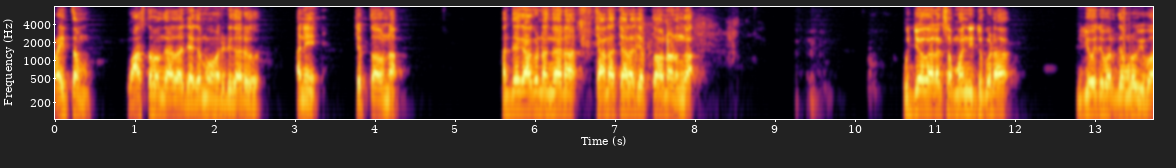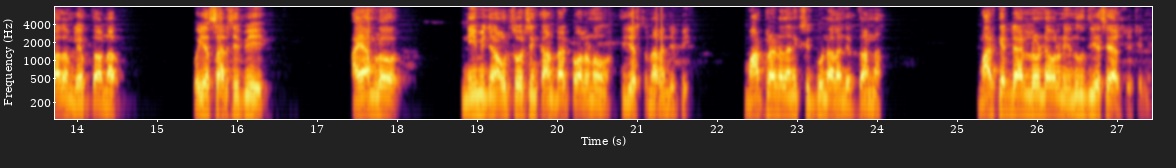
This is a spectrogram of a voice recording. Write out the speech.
ప్రయత్నం వాస్తవం కాదా జగన్మోహన్ రెడ్డి గారు అని చెప్తా ఉన్నా. అంతేకాకుండా ఇంకా ఆయన చాలా చాలా చెప్తా ఉన్నాడు ఇంకా. ఉద్యోగాలకు సంబంధించి కూడా నియోజకవర్గంలో వివాదం లేపుతా ఉన్నారు. వైఎస్ఆర్సిపి హయాంలో నియమించిన అవుట్ సోర్సింగ్ కాంట్రాక్ట్ వాళ్ళను తీసేస్తున్నారని చెప్పి మాట్లాడేదానికి సిగ్గుండాలని చెప్తా ఉన్నా. మార్కెట్ ల్యాండ్లో ఉండే వాళ్ళని ఎందుకు తీసేయాల్సి వచ్చింది?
